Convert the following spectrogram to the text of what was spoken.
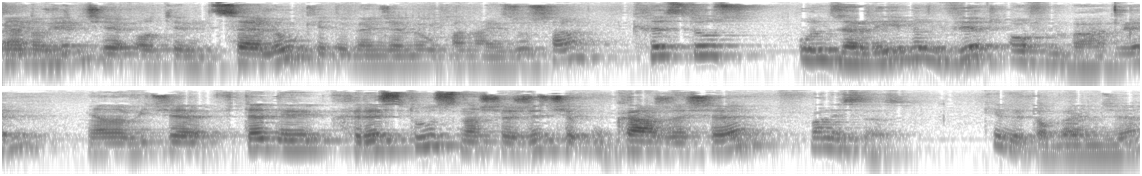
mianowicie o tym celu, kiedy będziemy u Pana Jezusa. Christus, unser Leben, wird offenbart werden. Mianowicie wtedy Chrystus, nasze życie ukaże się. Wann ist das? Kiedy to będzie?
